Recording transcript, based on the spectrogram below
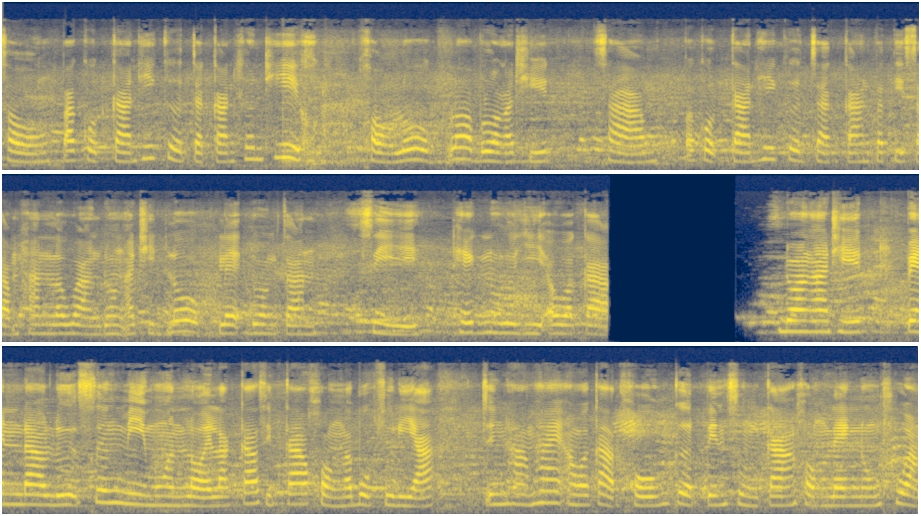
2. ปรากฏการณ์ที่เกิดจากการเคลื่อนที่ของโลกรอบดวงอาทิตย์ 3. ปรากฏการณ์ที่เกิดจากการปฏิสัมพันธ์ระหว่างดวงอาทิตย์โลกและดวงจันทร์ 4. เทคโนโลยีอวกาศ ดวงอาทิตย์เป็นดาวฤกษ์ซึ่งมีมวลร้อยละ 99 ของระบบสุริยะ จึงทำให้อวกาศโค้งเกิดเป็นศูนย์กลางของแรงโน้มถ่วง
